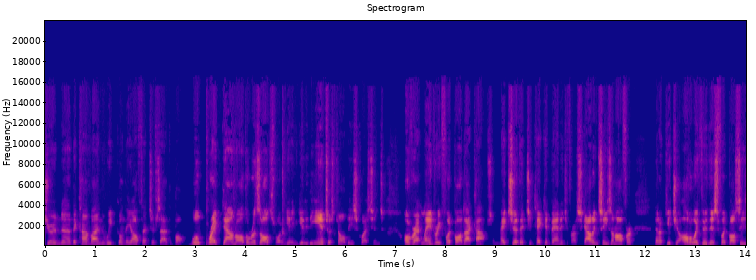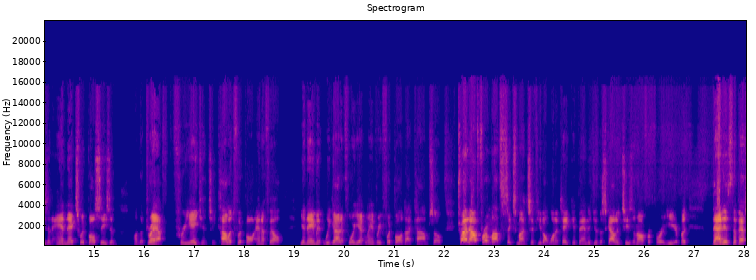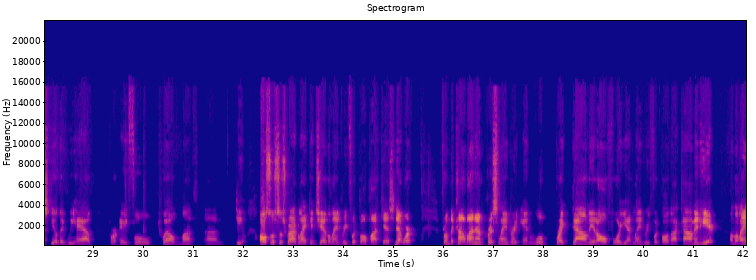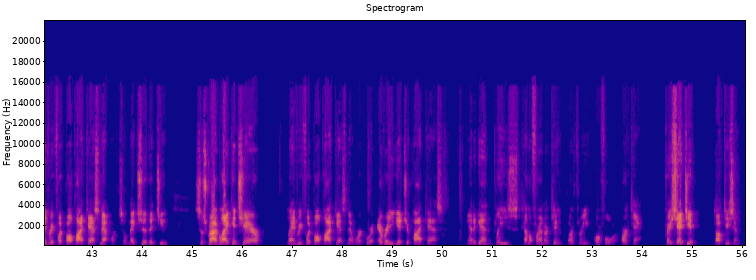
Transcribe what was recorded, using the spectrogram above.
during the combine week on the offensive side of the ball. We'll break down all the results for you and give you the answers to all these questions over at LandryFootball.com. So make sure that you take advantage of our scouting season offer that'll get you all the way through this football season and next football season on the draft, free agency, college football, NFL, you name it, we got it for you at LandryFootball.com. So try it out for a month, six months if you don't want to take advantage of the scouting season offer for a year. But that is the best deal that we have for a full 12 month um, deal. Also, subscribe, like, and share the Landry Football Podcast Network. From the Combine, I'm Chris Landry, and we'll break down it all for you at LandryFootball.com and here on the Landry Football Podcast Network. So make sure that you subscribe, like, and share Landry Football Podcast Network wherever you get your podcasts. And again, please tell a friend or two, or three, or four, or 10. Appreciate you. Talk to you soon.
